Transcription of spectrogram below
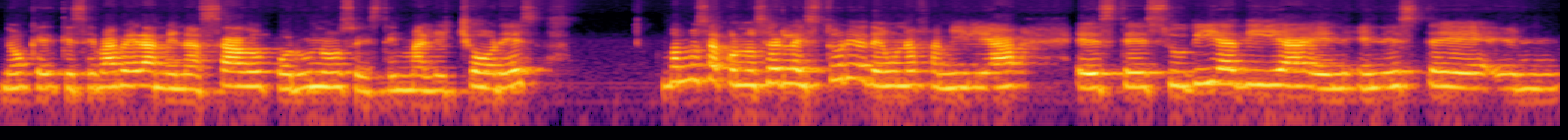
¿no? que, que se va a ver amenazado por unos este, malhechores, vamos a conocer la historia de una familia este, su día a día en, en este, en,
